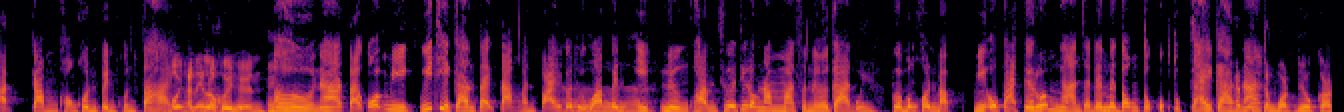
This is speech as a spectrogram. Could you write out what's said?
ตัดกรรมของคนเป็นคนตายเอ้ยอันนี้เราเคยเห็นเออนะคะแต่ก็มีวิธีการแตกต่างกันไป ก็ถือว่าเป็นอีกหนึ่งความเชื่อที่เรานำมาเสนอกันอุ้ยเผื่อบางคนแบบมีโอกาสไปร่วมงานจะได้ไม่ต้องตกอกตกใจกันแค่ในนะจังหวัดเดียวกัน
